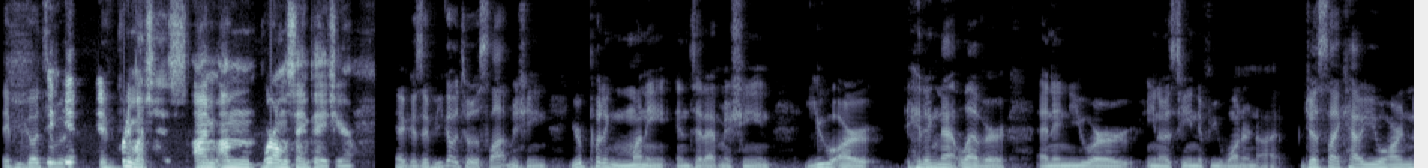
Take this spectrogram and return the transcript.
If you go to It- it- if it pretty much is i'm i'm we're on the same page here yeah, because if you go to a slot machine, you're putting money into that machine. You are hitting that lever, and then you are, you know, seeing if you won or not. Just like how you are in,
